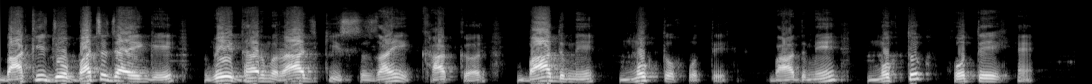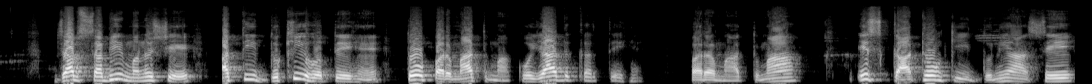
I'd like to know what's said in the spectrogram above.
बाकी जो बच जाएँगे, वे धर्मराज की सजाएँ खाकर बाद में मुक्त होते हैं। बाद में मुक्त होते हैं। जब सभी मनुष्य अति दुखी होते हैं तो परमात्मा को याद करते हैं। परमात्मा इस कांटों की दुनिया से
